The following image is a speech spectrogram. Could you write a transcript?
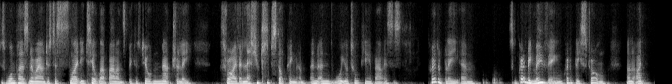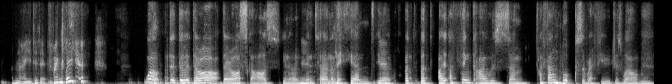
just one person around, just to slightly tilt that balance, because children naturally thrive unless you keep stopping them. And and what you're talking about is, is incredibly, um, it's incredibly moving, incredibly strong. And I, I don't know how you did it, frankly. Well, th- there, there are there are scars, you know, Yeah. internally, and you Yeah. know, but but I, I think I was um, I found books a refuge as well, Mm.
